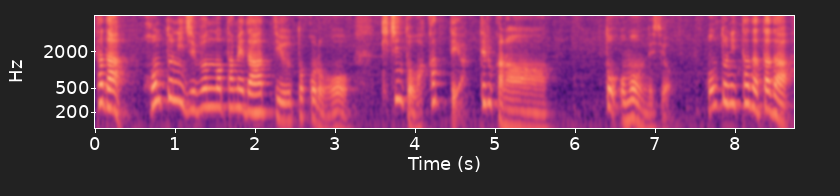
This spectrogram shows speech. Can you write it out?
ただ本当に自分のためだっていうところをきちんと分かってやってるかなと思うんですよ。本当にただただ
